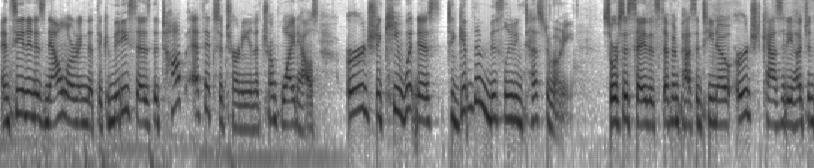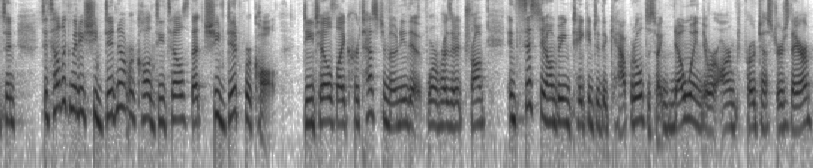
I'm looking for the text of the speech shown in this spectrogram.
and CNN is now learning that the committee says the top ethics attorney in the Trump White House urged a key witness to give them misleading testimony. Sources say that Stefan Passantino urged Cassidy Hutchinson to tell the committee she did not recall details that she did recall. Details like her testimony that former President Trump insisted on being taken to the Capitol despite knowing there were armed protesters there.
